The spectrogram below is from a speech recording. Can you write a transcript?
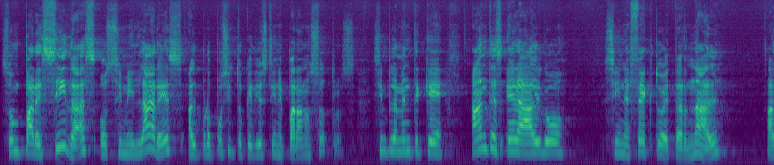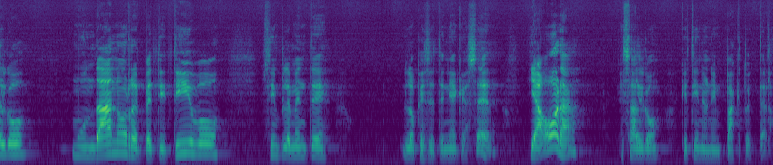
son parecidas o similares al propósito que Dios tiene para nosotros. Simplemente que antes era algo sin efecto eternal, algo mundano, repetitivo, simplemente lo que se tenía que hacer. Y ahora es algo que tiene un impacto eterno.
